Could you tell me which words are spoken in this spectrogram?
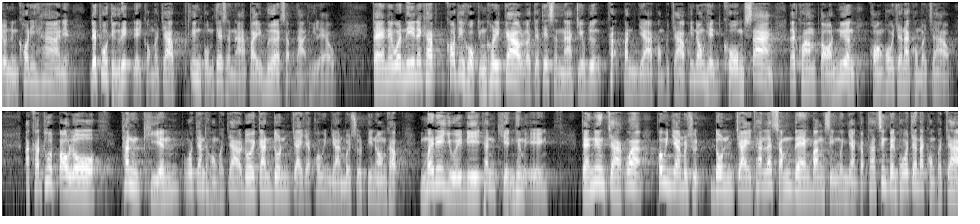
จนถึงข้อที่5เนี่ยได้พูดถึงฤทธิเดชของพระเจ้า ซึ่งผมเทศนาไปเมื่อสัปดาห์ที่แล้ว แต่ในวันนี้นะครับข้อที่ 6 ถึงข้อที่ 9 เราจะเทศนาเกี่ยวเรื่องพระปัญญาของพระเจ้า พี่น้องเห็นโครงสร้างและความต่อเนื่องของพระวจนะของพระเจ้าอัครทูตเปาโล ท่านเขียนพระวจนะของพระเจ้า โดยการดลใจจากพระวิญญาณบริสุทธิ์พี่น้องครับ ไม่ได้อยู่ดีท่านเขียนขึ้นมาเอง แต่เนื่องจากว่าพระวิญญาณบริสุทธิ์ดลใจท่านและสำแดงบางสิ่งบางอย่างกับท่านซึ่งเป็นพระวจนะของพระเจ้า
